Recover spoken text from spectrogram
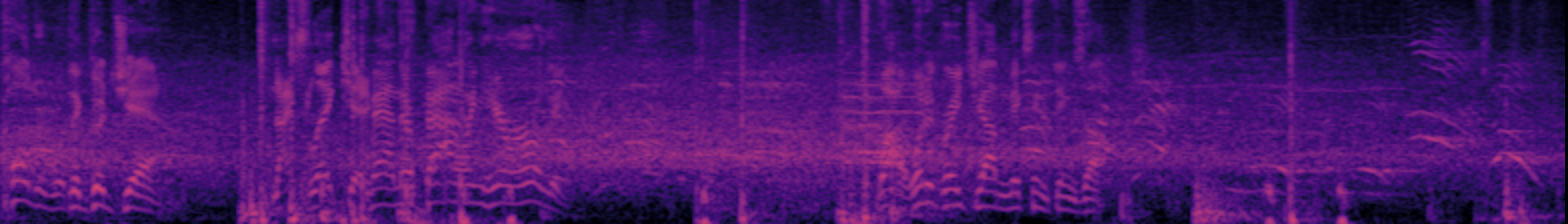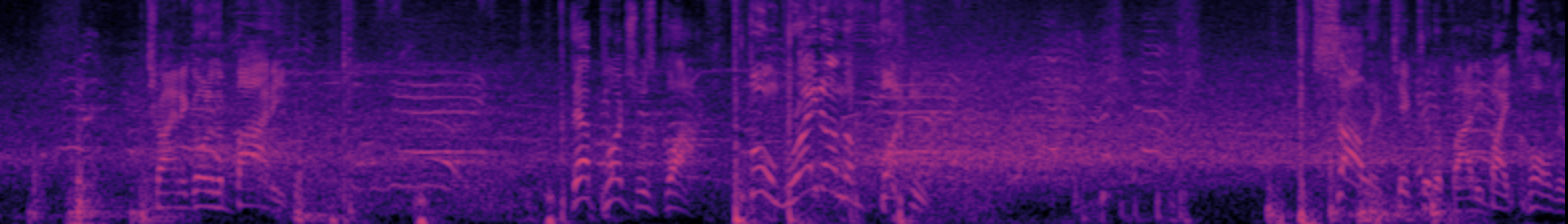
Calderwood with a good jab. Nice leg kick. Man, they're battling here early. Wow, what a great job mixing things up. Trying to go to the body. That punch was blocked. Boom, right on the button. Solid kick to the body by Calderwood.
